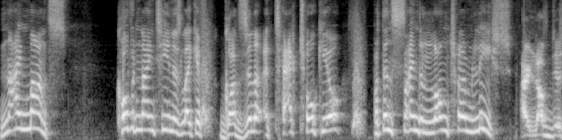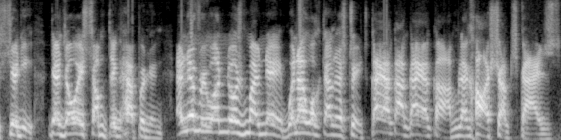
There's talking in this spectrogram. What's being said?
Nine months. COVID 19 is like if Godzilla attacked Tokyo, but then signed a long term lease. I love this city. There's always something happening, and everyone knows my name when I walk down the streets. Gayaka, Gayaka. I'm like, oh, shucks, guys.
